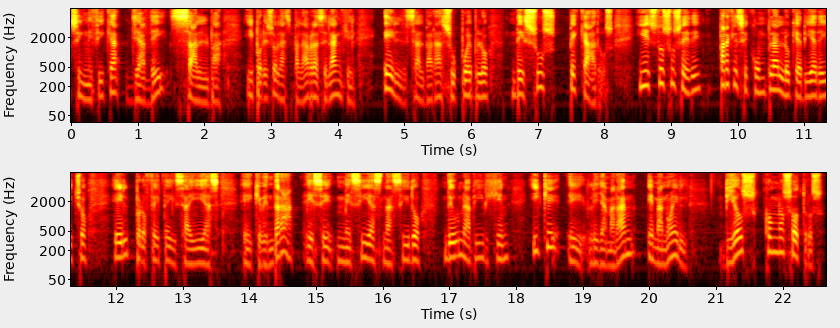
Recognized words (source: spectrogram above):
significa Yahvé salva, y por eso las palabras del ángel, Él salvará a su pueblo de sus pecados. Y esto sucede para que se cumpla lo que había dicho el profeta Isaías, eh, que vendrá ese Mesías nacido de una virgen y que eh, le llamarán Emanuel, Dios con nosotros.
